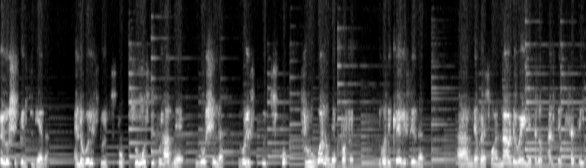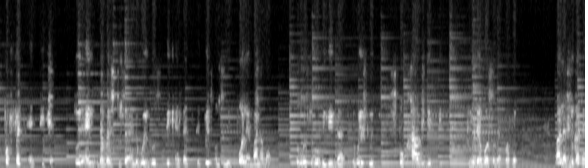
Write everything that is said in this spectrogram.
fellowshipping together and the Holy Spirit spoke. So most people have the notion that the Holy Spirit spoke through one of the prophets because it clearly says that um, the verse 1. Now they were in the church of Antioch, certain prophets and teachers. So, and the verse 2 said, And the Holy Ghost spake and said, Separate unto me Paul and Barnabas. So most people believe that the Holy Spirit spoke. How did he speak? Through the voice of the prophet. But let's look at a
